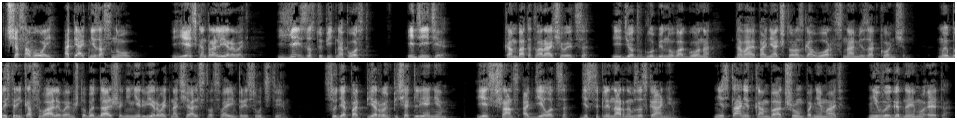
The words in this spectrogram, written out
Часовой опять не заснул. Есть контролировать. Есть заступить на пост. Идите. Комбат отворачивается и идет в глубину вагона, давая понять, что разговор с нами закончен. Мы быстренько сваливаем, чтобы дальше не нервировать начальство своим присутствием. Судя по первым впечатлениям, есть шанс отделаться дисциплинарным взысканием. Не станет комбат шум поднимать. Невыгодно ему это.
